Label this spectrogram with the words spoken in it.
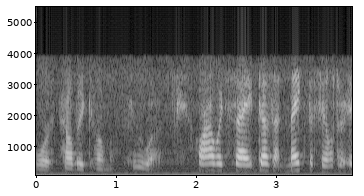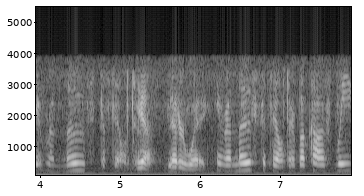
or how they come through us. Or I would say it doesn't make the filter, it removes the filter. Yes, better way. It removes the filter because we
